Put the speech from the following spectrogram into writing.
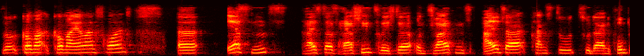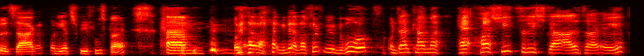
So, komm mal, komm mal her, mein Freund. Äh, erstens heißt das Herr Schiedsrichter und zweitens, Alter, kannst du zu deinen Kumpels sagen und jetzt spiel Fußball. Ähm, und er war, er war fünf Minuten Ruhe und dann kam er, Herr, Herr Schiedsrichter, Alter, ey.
